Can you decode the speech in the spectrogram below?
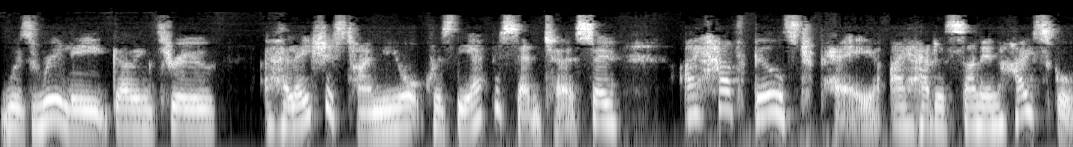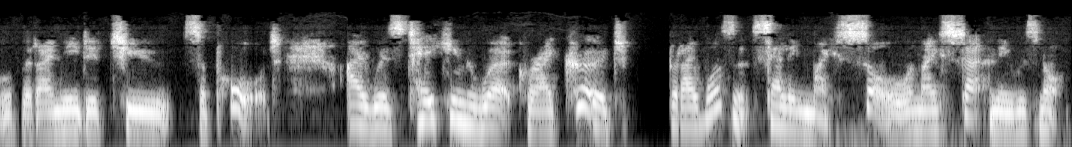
was really going through a hellacious time. New York was the epicenter. So I have bills to pay. I had a son in high school that I needed to support. I was taking the work where I could, but I wasn't selling my soul, and I certainly was not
